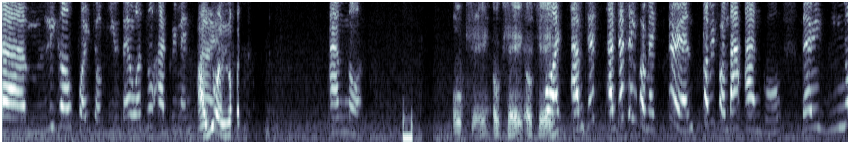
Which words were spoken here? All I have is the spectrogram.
um, legal point of view, there was no agreement. Are you a lawyer? I'm not. Okay, okay, okay. But I'm just, I'm just saying from experience, coming from that angle, there is no,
